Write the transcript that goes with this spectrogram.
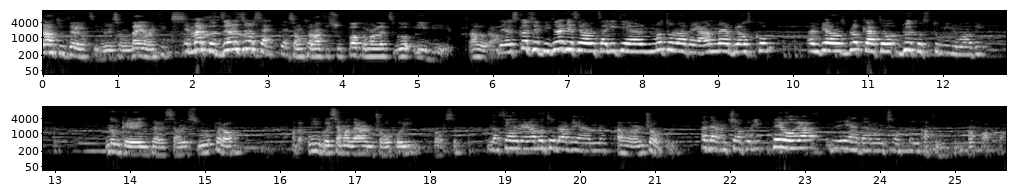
Ciao a tutti ragazzi, noi siamo Dynamitix e Marco007. siamo tornati su Pokémon Let's Go Eevee. Allora, Nello scorso episodio siamo saliti in motonave Anna e abbiamo, abbiamo sbloccato due costumi nuovi. non che interessa a nessuno, però... Vabbè, comunque siamo ad Aranciopoli, forse. No, siamo nella motonave Anna. Ad Aranciopoli, Ad Aranciopoli. Per ora è ad Aranciopoli. appunto.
